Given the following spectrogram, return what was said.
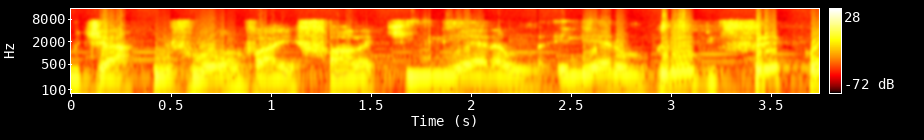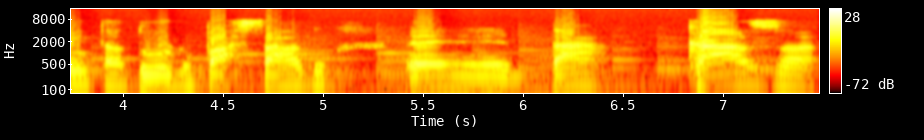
o diácono João vai e fala que ele era um, ele era um grande frequentador no passado é, da casa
